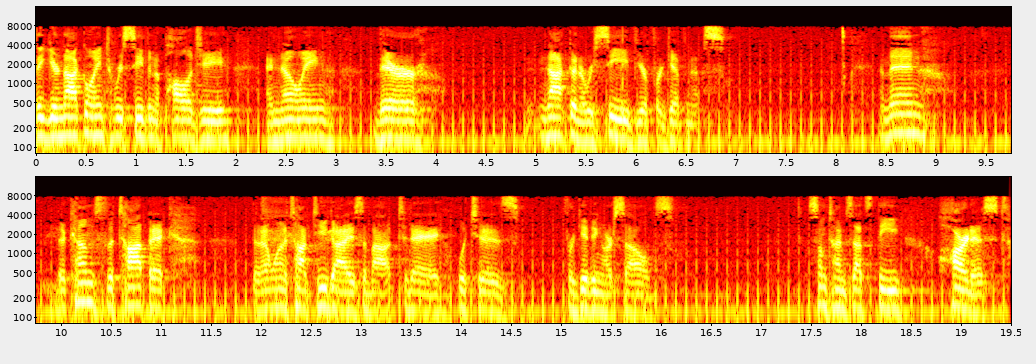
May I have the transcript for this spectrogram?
that you're not going to receive an apology and knowing they're not going to receive your forgiveness. And then there comes the topic that I want to talk to you guys about today, which is forgiving ourselves. Sometimes that's the hardest.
